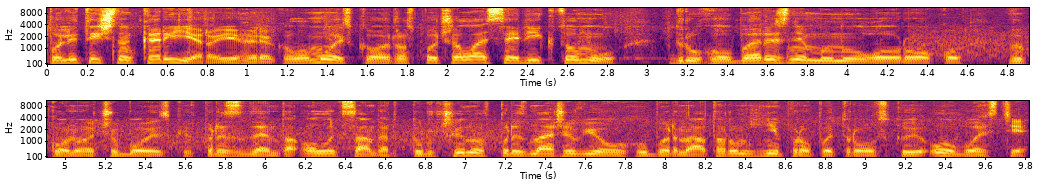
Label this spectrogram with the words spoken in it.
Політична кар'єра Ігоря Коломойського розпочалася рік тому, 2 березня минулого року. Виконувач обов'язків президента Олександр Турчинов призначив його губернатором Дніпропетровської області.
